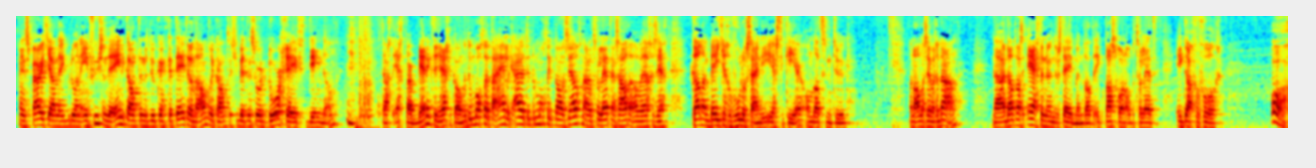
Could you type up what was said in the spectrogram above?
een spuitje aan, ik bedoel een infuus aan de ene kant... en natuurlijk een katheter aan de andere kant. Dus je bent een soort doorgeefding dan. Ik dacht echt, waar ben ik terechtgekomen? Toen mocht het eindelijk uit en toen mocht ik dan zelf naar het toilet. En ze hadden al wel gezegd, kan een beetje gevoelig zijn die eerste keer. Omdat ze natuurlijk van alles hebben gedaan. Nou, dat was echt een understatement. Want ik was gewoon op het toilet. Ik dacht vervolgens, oh,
